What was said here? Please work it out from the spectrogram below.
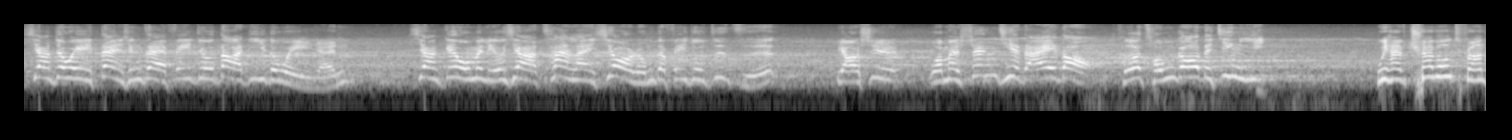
向这位诞生在非洲大地的伟人，向给我们留下灿烂笑容的非洲之子，表示我们深切的哀悼和崇高的敬意。We have traveled from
